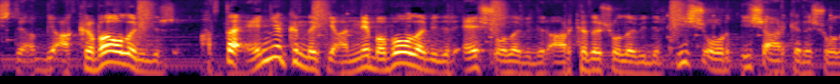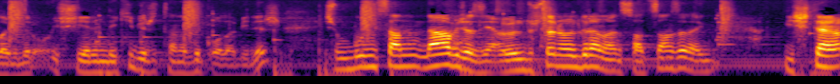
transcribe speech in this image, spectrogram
işte bir akraba olabilir. Hatta en yakındaki anne baba olabilir, eş olabilir, arkadaş olabilir, iş or iş arkadaşı olabilir, iş yerindeki bir tanıdık olabilir. Şimdi bu insan ne yapacağız yani öldürsen öldüremez, satsan zaten işte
